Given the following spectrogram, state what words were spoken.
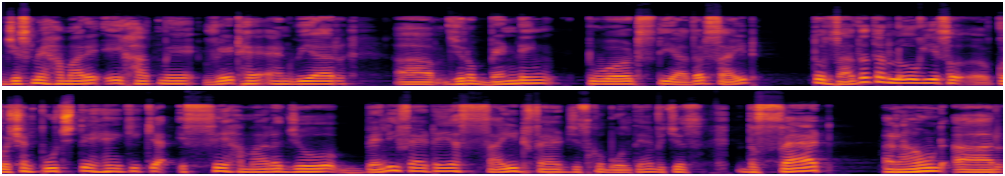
जिसमें हमारे एक हाथ में वेट है and we are you know bending towards the other side तो ज़्यादातर लोग ये क्वेश्चन पूछते हैं कि क्या इससे हमारा जो बेली फैट है या साइड फैट जिसको बोलते हैं which is the fat around our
